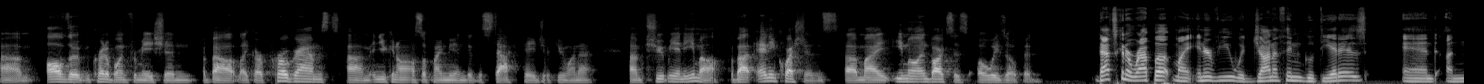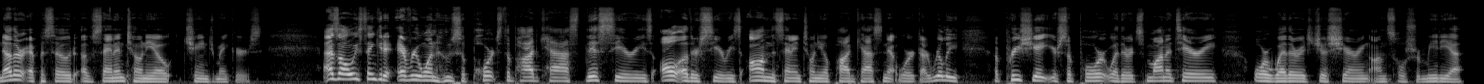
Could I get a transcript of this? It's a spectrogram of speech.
um, all of the incredible information about like our programs. Um, and you can also find me under the staff page if you want to um, shoot me an email about any questions. Uh, my email inbox is always open. That's going to wrap up my interview with Jonathan Gutierrez and another episode of San Antonio Changemakers. As always, thank you to everyone who supports the podcast, this series, all other series on the San Antonio Podcast Network. I really appreciate your support, whether it's monetary or whether it's just sharing on social media.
